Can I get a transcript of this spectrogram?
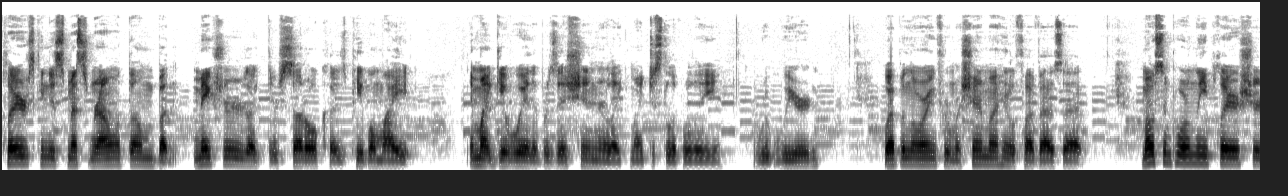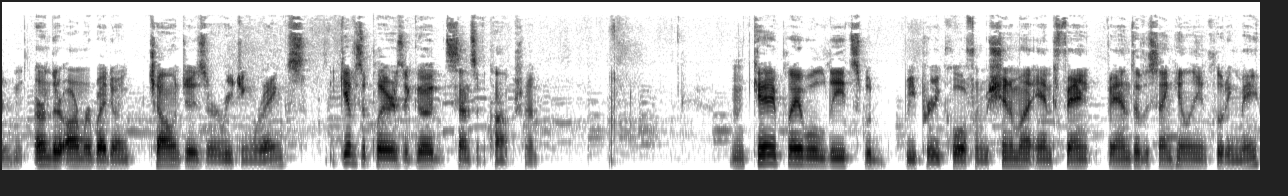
players can just mess around with them, but make sure like they're subtle because people might it might give away their position or like might just look really weird. Weapon lowering for Machinima, Halo 5 has that. Most importantly, players should earn their armor by doing challenges or reaching ranks. It gives the players a good sense of accomplishment. Okay, playable elites would be pretty cool for Machinima and fan fans of the Sangheili, including me.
